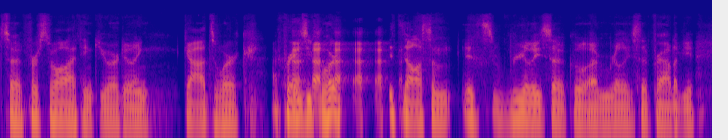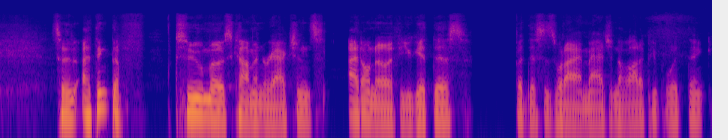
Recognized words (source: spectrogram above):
So, first of all, I think you are doing God's work. I praise you for it. it's awesome. It's really so cool. I'm really so proud of you. So, I think the f- two most common reactions, I don't know if you get this, but this is what I imagine a lot of people would think.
